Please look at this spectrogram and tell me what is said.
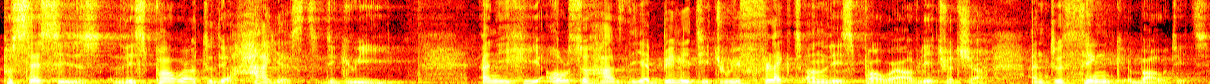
possesses this power to the highest degree. And he also has the ability to reflect on this power of literature and to think about it.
